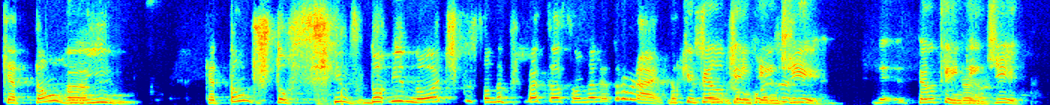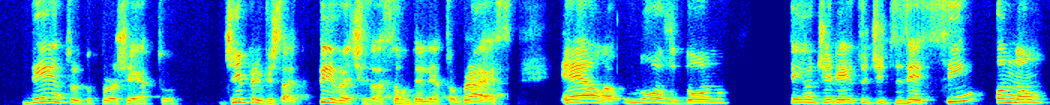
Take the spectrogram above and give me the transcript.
que é tão ah. ruim, que é tão distorsivo, dominou a discussão da privatização da Eletrobras. Porque, pelo que eu entendi, pelo que eu entendi, é. dentro do projeto de privatização da Eletrobras, ela, o novo dono, tem o direito de dizer sim ou não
